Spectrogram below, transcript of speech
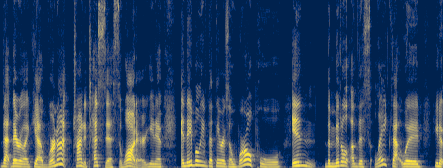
that they were like, yeah, we're not trying to test this water, you know. And they believed that there is a whirlpool in the middle of this lake that would, you know,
